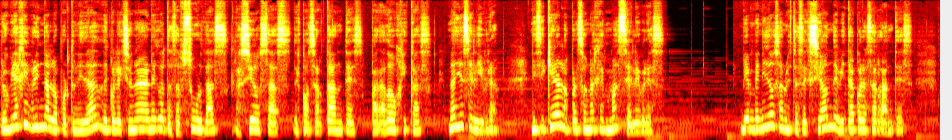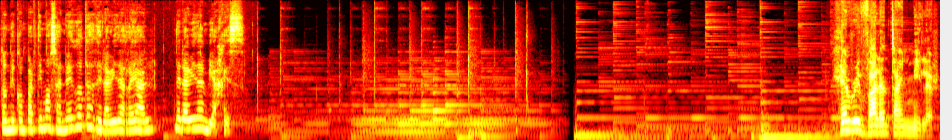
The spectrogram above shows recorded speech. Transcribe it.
Los viajes brindan la oportunidad de coleccionar anécdotas absurdas, graciosas, desconcertantes, paradójicas. Nadie se libra, ni siquiera los personajes más célebres. Bienvenidos a nuestra sección de Bitácoras Errantes, donde compartimos anécdotas de la vida real, de la vida en viajes. Henry Valentine Miller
